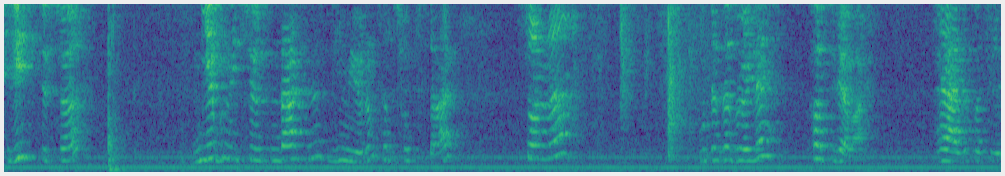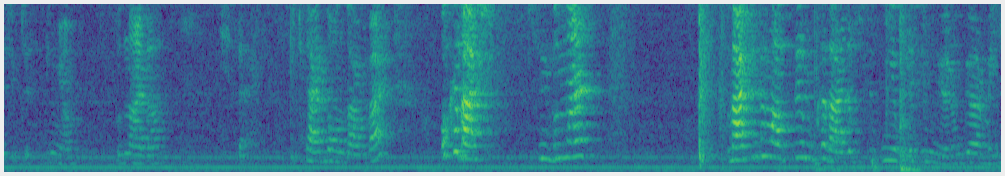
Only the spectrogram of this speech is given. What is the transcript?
Pirinç sütü. Niye bunu içiyorsun derseniz bilmiyorum. Tadı çok güzel. Sonra burada da böyle fasulye var. Herhalde fasulye Türkçesi bilmiyorum. Bunlardan işte iki tane de ondan var. O kadar. Şimdi bunlar marketten aldıklarım bu kadardı. Bu süt niye burada bilmiyorum. Görmeyin.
